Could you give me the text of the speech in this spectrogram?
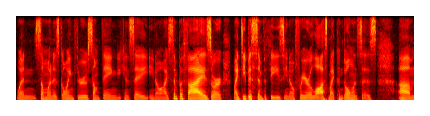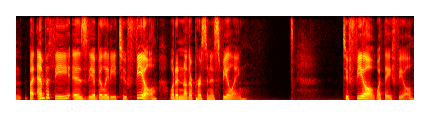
when someone is going through something, you can say, you know, I sympathize, or my deepest sympathies, you know, for your loss, my condolences. Um, but empathy is the ability to feel what another person is feeling, to feel what they feel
